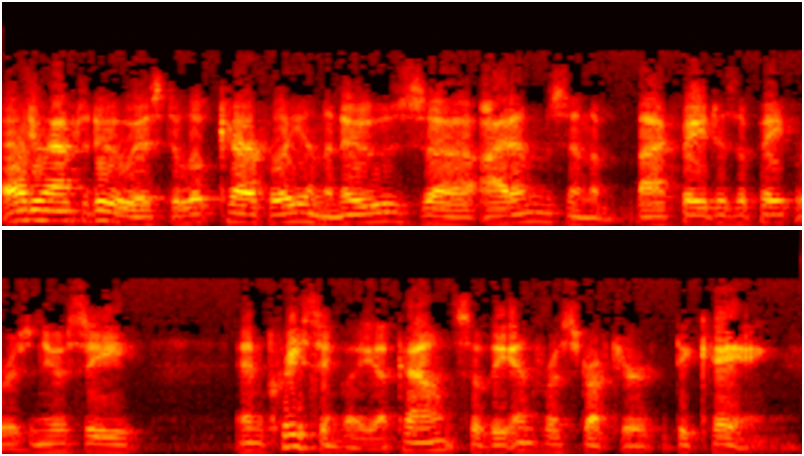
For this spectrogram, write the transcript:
All you have to do is to look carefully in the news uh, items and the back pages of papers, and you see increasingly accounts of the infrastructure decaying.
